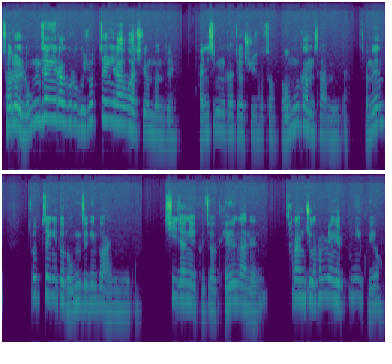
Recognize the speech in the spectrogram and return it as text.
저를 롱쟁이라고 그러고 쇼쟁이라고 하시는 분들 관심 가져주셔서 너무 감사합니다. 저는 쇼쟁이도 롱쟁이도 아닙니다. 시장에 그저 대응하는 사람 중 한 명일 뿐이고요.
